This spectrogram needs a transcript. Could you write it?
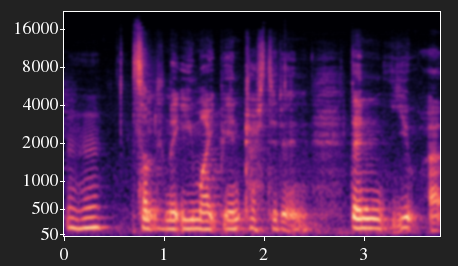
mm-hmm. something that you might be interested in, then you uh,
